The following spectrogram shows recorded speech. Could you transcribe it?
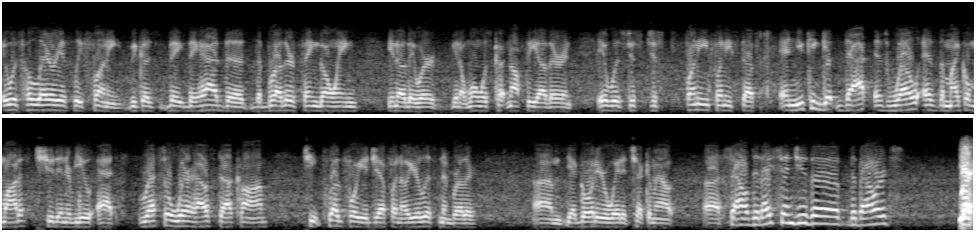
it was hilariously funny because they they had the the brother thing going. You know they were you know one was cutting off the other, and it was just just funny funny stuff. And you can get that as well as the Michael Modest shoot interview at WrestleWarehouse.com. Cheap plug for you, Jeff. I know you're listening, brother. Um, yeah, go out of your way to check them out. Uh, Sal, did I send you the the Ballards? Yes.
